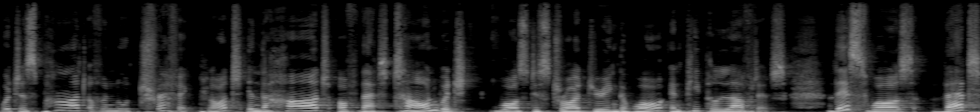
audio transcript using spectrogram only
which is part of a new traffic plot in the heart of that town, which was destroyed during the war and people loved it. This was that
